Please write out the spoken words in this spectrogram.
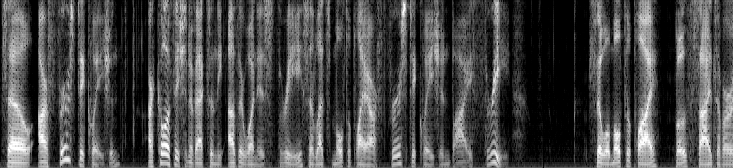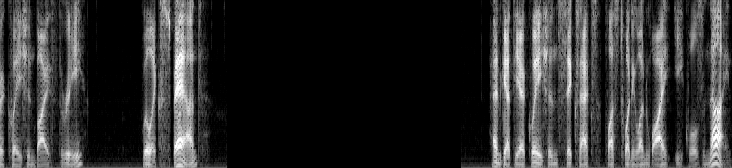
So our first equation our coefficient of x in the other one is 3, so let's multiply our first equation by 3. So we'll multiply both sides of our equation by 3. We'll expand. And get the equation 6x plus 21y equals 9.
